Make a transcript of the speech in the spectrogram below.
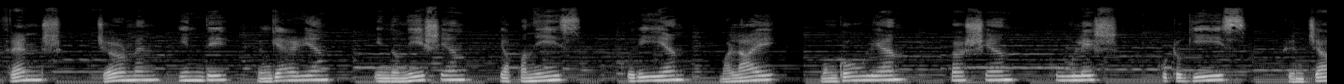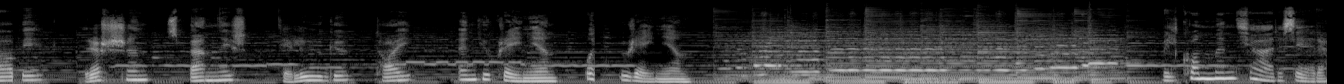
French, German, Hindi, Hungarian, Indonesian, Japanese, Korean, Malay, Mongolian, Persian, Polish, Portugis, Punjabi, Russian, Spanish, Telugu, Thai, and Ukrainian og Uranian. Velkommen, kjære seere.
